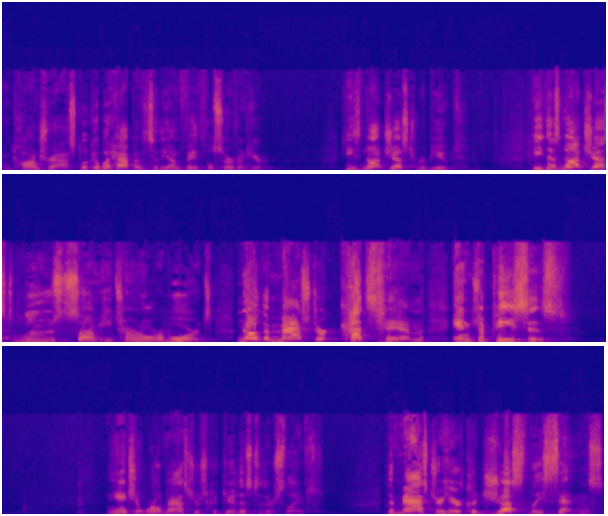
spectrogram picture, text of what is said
in contrast, look at what happens to the unfaithful servant here. He's not just rebuked, he does not just lose some eternal rewards. No, the master cuts him into pieces. In the ancient world, masters could do this to their slaves. The master here could justly sentence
